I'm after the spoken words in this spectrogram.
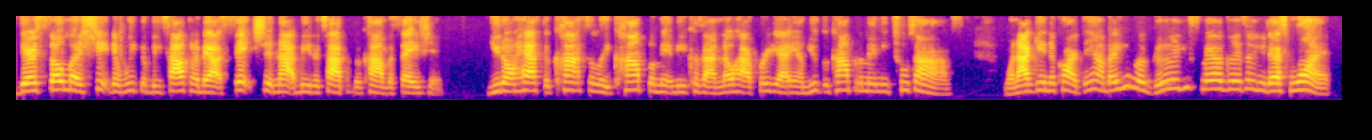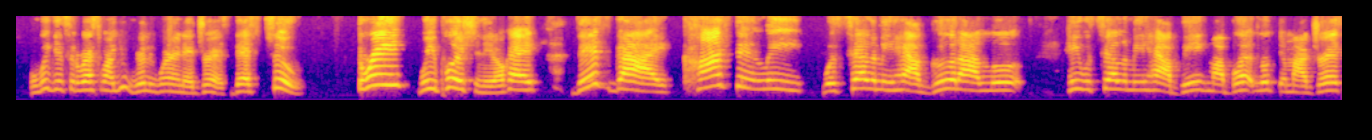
there's so much shit that we could be talking about. Sex should not be the topic of conversation. You don't have to constantly compliment me because I know how pretty I am. You could compliment me two times. When I get in the car, damn, baby, you look good. You smell good too. You that's one. When we get to the restaurant, you really wearing that dress. That's two. Three, we pushing it. Okay. This guy constantly was telling me how good I look. He was telling me how big my butt looked in my dress.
